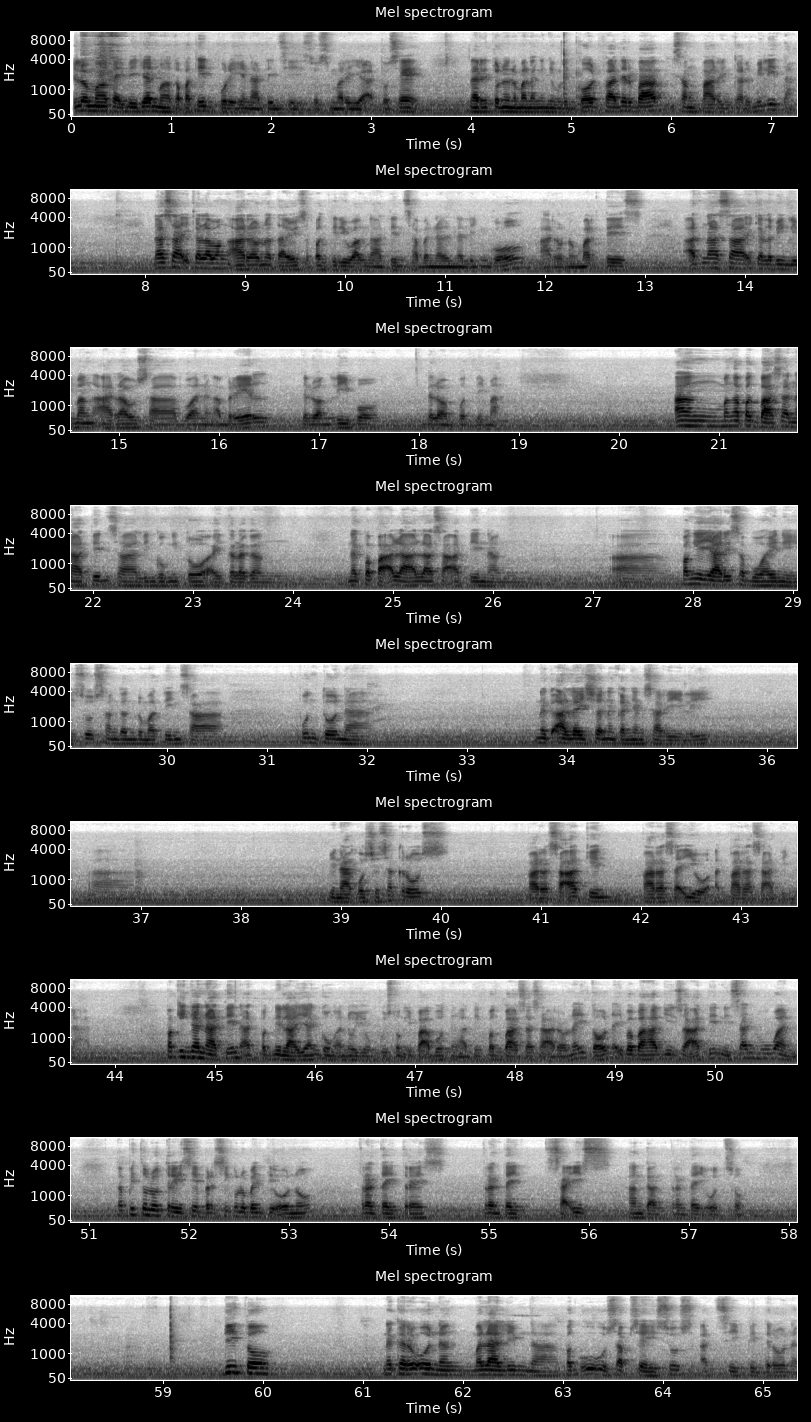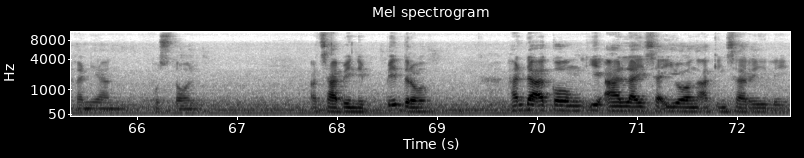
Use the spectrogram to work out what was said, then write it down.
Hello mga kaibigan, mga kapatid, purihin natin si Jesus Maria at Jose. Narito na naman ang inyong lingkod, Father Bob, isang paring karmelita. Nasa ikalawang araw na tayo sa pagdiriwang natin sa banal na linggo, araw ng Martes, at nasa ikalabing limang araw sa buwan ng Abril, 2025. Ang mga pagbasa natin sa linggong ito ay talagang nagpapaalaala sa atin ng ah, pangyayari sa buhay ni Jesus hanggang dumating sa punto na nag-alay siya ng kanyang sarili. Ah, pinako siya sa krus para sa akin, para sa iyo at para sa ating lahat. Pakinggan natin at pagnilayan kung ano yung gustong ipaabot ng ating pagbasa sa araw na ito na ibabahagi sa atin ni San Juan, Kapitulo 13, versikulo 21, 33, 36 hanggang 38. Dito, nagkaroon ng malalim na pag-uusap si Jesus at si Pedro na kanyang apostol. At sabi ni Pedro, Handa akong ialay sa iyo ang aking sarili.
